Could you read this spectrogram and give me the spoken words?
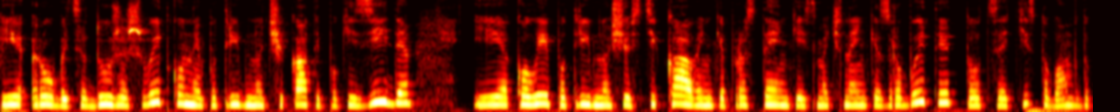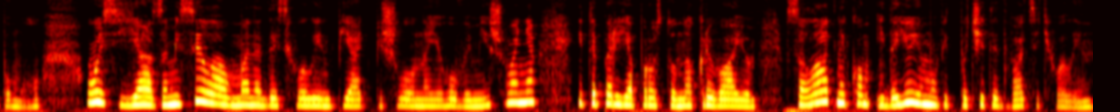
і робиться дуже швидко, не потрібно чекати, поки зійде. І коли потрібно щось цікавеньке, простеньке і смачненьке зробити, то це тісто вам в допомогу. Ось я замісила, у мене десь хвилин 5 пішло на його вимішування. І тепер я просто накриваю салатником і даю йому відпочити 20 хвилин.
